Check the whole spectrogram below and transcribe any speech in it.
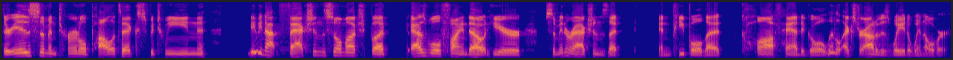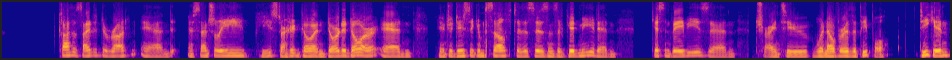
there is some internal politics between maybe not factions so much, but as we'll find out here, some interactions that and people that Koth had to go a little extra out of his way to win over. Koth decided to run, and essentially he started going door to door and introducing himself to the citizens of Goodmead and kissing babies and trying to win over the people. Deacon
